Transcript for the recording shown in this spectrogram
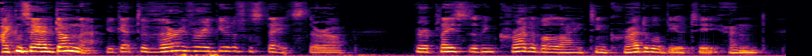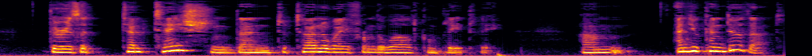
I can say I've done that. You get to very, very beautiful states. There are, there are places of incredible light, incredible beauty, and there is a temptation then to turn away from the world completely. Um, and you can do that.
